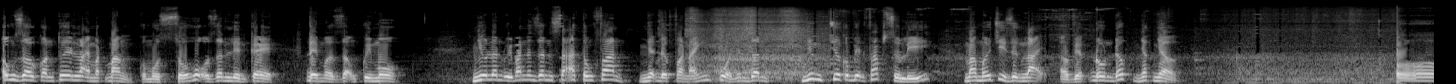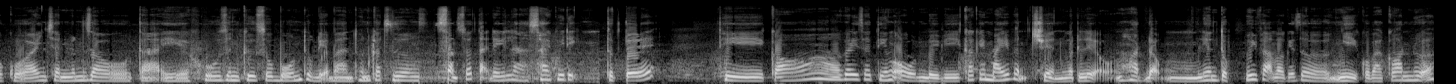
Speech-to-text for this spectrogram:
ông Dầu còn thuê lại mặt bằng của một số hộ dân liền kề để mở rộng quy mô. Nhiều lần Ủy ban nhân dân xã Tống Phan nhận được phản ánh của nhân dân nhưng chưa có biện pháp xử lý mà mới chỉ dừng lại ở việc đôn đốc nhắc nhở của anh Trần Văn Dầu tại khu dân cư số 4 thuộc địa bàn thôn Cát Dương sản xuất tại đấy là sai quy định. Thực tế thì có gây ra tiếng ồn bởi vì các cái máy vận chuyển vật liệu nó hoạt động liên tục, vi phạm vào cái giờ nghỉ của bà con nữa.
